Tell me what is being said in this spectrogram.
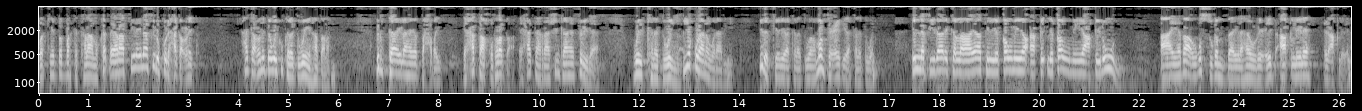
Barkeedba barka kaleanu ka dheeraad siinaynaa filukuli xagga cunidda. Xagga cunidda way ku kala duwan yihiin haddana. Dhirtaa ilaahay baxday ee xataa khudradda ee xataa raashinka ah ee firida ah way kala duwan yihiin biyo quraana waraabiyey. Midabkeedii baa kala duwan oo manfaceedii baa kala duwan. Ina fii dalika laaaayaatin liqawmin yacqiluun. Aayadaa ugu sugan baa ilahay uhi cid caqli leh cid caqli leh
